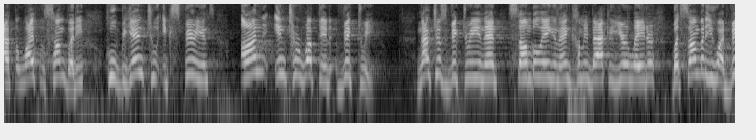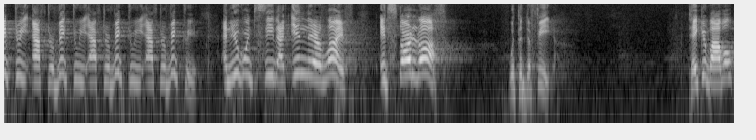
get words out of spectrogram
at the life of somebody who began to experience uninterrupted victory. Not just victory and then stumbling and then coming back a year later, but somebody who had victory after victory after victory after victory. And you're going to see that in their life, it started off with the defeat. Take your Bible,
